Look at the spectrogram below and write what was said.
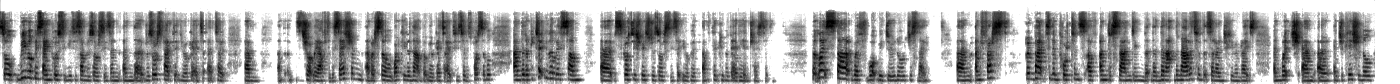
So we will be signposting you to some resources and, and the resource pack that you'll get it, it out um, uh, shortly after the session. And we're still working on that, but we'll get it out to you as soon as possible. And there are particularly some uh, Scottish-based resources that you will be, I think you'll be very interested in. But let's start with what we do know just now. Um, and first, going back to the importance of understanding the, the, the, the narrative that's around human rights in which um, our educational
